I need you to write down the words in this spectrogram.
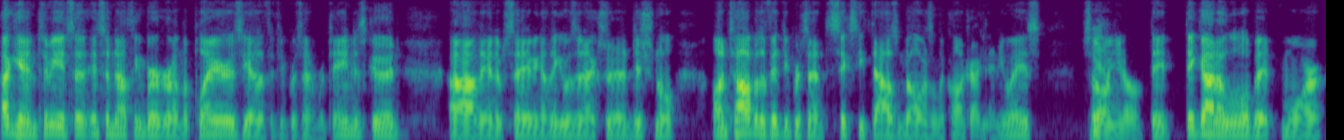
again, to me, it's a it's a nothing burger on the players. Yeah, the fifty percent retain is good. Uh, they end up saving. I think it was an extra an additional on top of the fifty percent, sixty thousand dollars on the contract, anyways. So Yeah. you know they they got a little bit more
